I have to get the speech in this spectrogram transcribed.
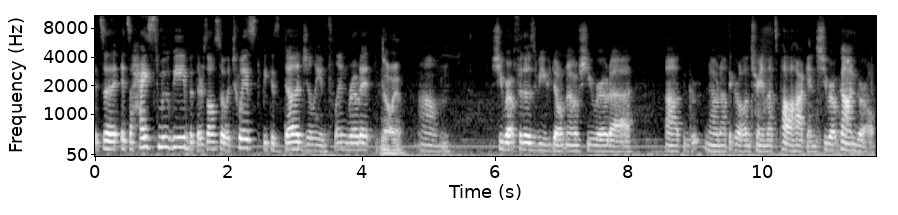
It's a it's a heist movie, but there's also a twist because duh, Gillian Flynn wrote it. Oh yeah. Um, she wrote for those of you who don't know, she wrote uh, uh the, no, not the girl on train. That's Paula Hawkins. She wrote Gone Girl.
